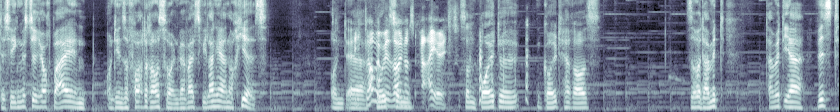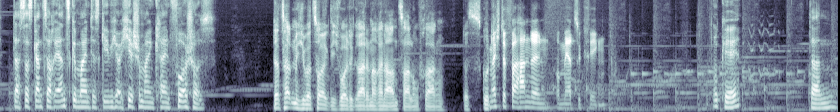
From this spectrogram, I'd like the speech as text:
Deswegen müsst ihr euch auch beeilen und ihn sofort rausholen. Wer weiß, wie lange er noch hier ist. Und er ich glaube, holt wir sollen so, uns beeilen. so einen Beutel Gold heraus. So, damit, damit ihr wisst, dass das Ganze auch ernst gemeint ist, gebe ich euch hier schon mal einen kleinen Vorschuss. Das hat mich überzeugt. Ich wollte gerade nach einer Anzahlung fragen. Das ist Ich gut. möchte verhandeln, um mehr zu kriegen. Okay. Dann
